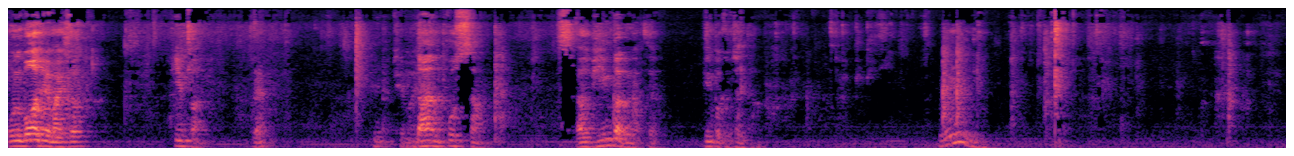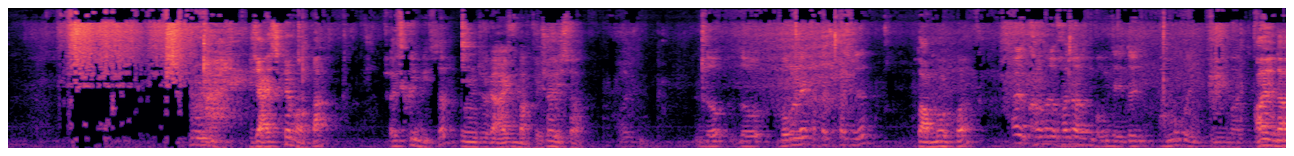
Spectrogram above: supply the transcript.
오늘 뭐가 제일 맛있어? 비빔밥 그래? 비빔밥 제일 맛있어 난 보쌈. 나도 비빔밥인 것 같아요. 비빔밥 괜찮다. 음. 이제 아이스크림 먹을까? 아이스크림 있어? 음, 저기 아이스박스. 저 있어. 너, 너 먹을래? 갖다 줄까 지금? 너 안 먹을 거야? 아니 가져, 가져와서 먹으면 돼. 너밥 먹고 있는 거 같아 아니 나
